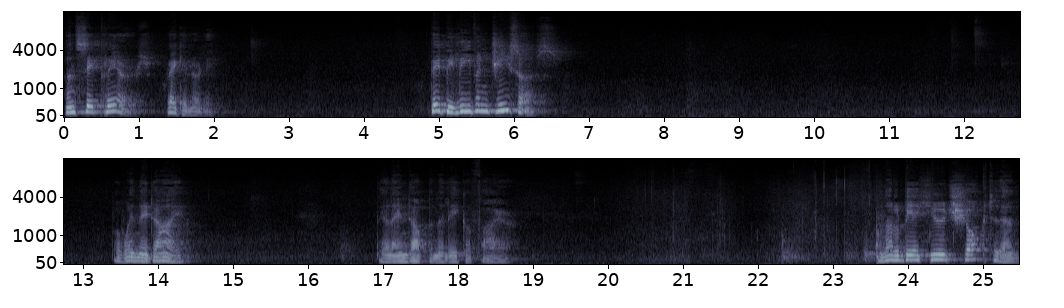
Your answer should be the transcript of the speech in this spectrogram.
and say prayers regularly. They believe in Jesus. But when they die, they'll end up in the lake of fire. And that'll be a huge shock to them.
